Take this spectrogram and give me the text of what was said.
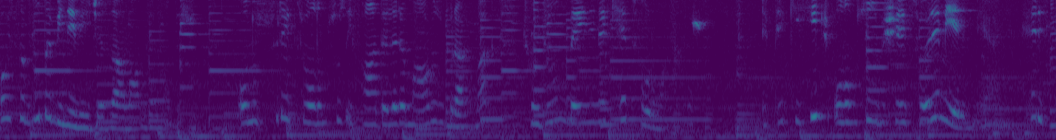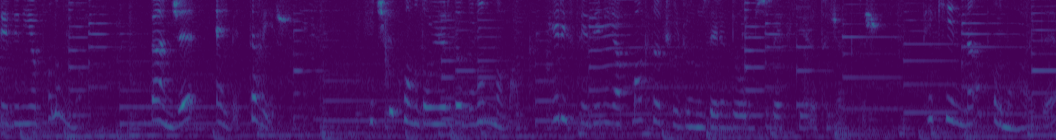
Oysa bu da bir nevi cezalandırmadır. Onu sürekli olumsuz ifadelere maruz bırakmak çocuğun beynine ket vurmaktır. E peki hiç olumsuz bir şey söylemeyelim mi yani? Her istediğini yapalım mı? Bence elbette hayır. Hiçbir konuda uyarıda bulunmamak, her istediğini yapmak da çocuğun üzerinde olumsuz etki yaratacaktır. Peki ne yapalım o halde?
